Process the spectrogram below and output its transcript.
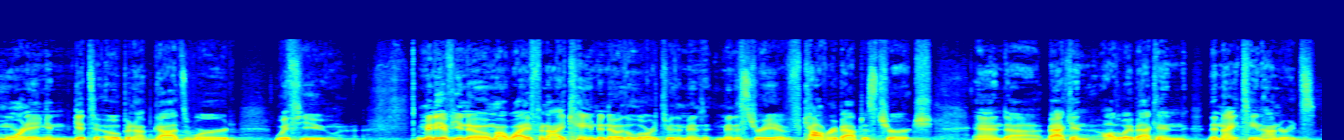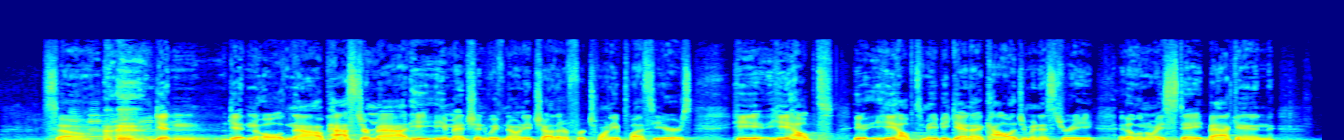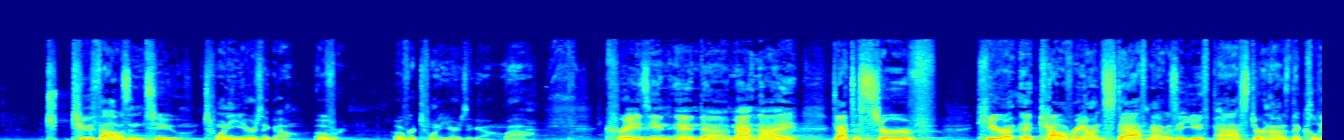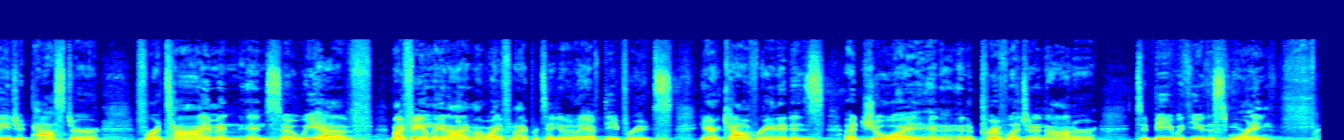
morning and get to open up God's Word with you. Many of you know my wife and I came to know the Lord through the ministry of Calvary Baptist Church, and uh, back in all the way back in the 1900s. So, getting getting old now. Pastor Matt, he, he mentioned we've known each other for 20 plus years. He he helped he, he helped me begin a college ministry at Illinois State back in t- 2002, 20 years ago. Over, over 20 years ago. Wow. Crazy. And, and uh, Matt and I got to serve here at Calvary on staff. Matt was a youth pastor, and I was the collegiate pastor for a time. And, and so we have, my family and I, my wife and I particularly, have deep roots here at Calvary. And it is a joy and a, and a privilege and an honor to be with you this morning.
